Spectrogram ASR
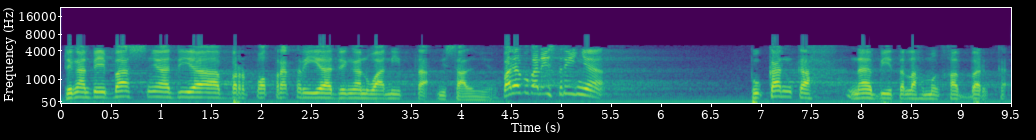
Dengan bebasnya dia berpotret ria dengan wanita misalnya. Padahal bukan istrinya. Bukankah Nabi telah mengkhabarkan.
